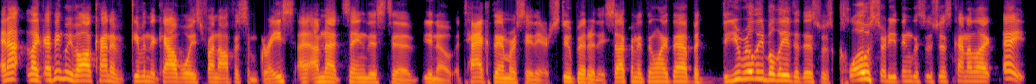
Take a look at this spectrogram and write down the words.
and I, like I think we've all kind of given the Cowboys front office some grace. I, I'm not saying this to you know attack them or say they're stupid or they suck or anything like that, but do you really believe that this was close, or do you think this was just kind of like, hey,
